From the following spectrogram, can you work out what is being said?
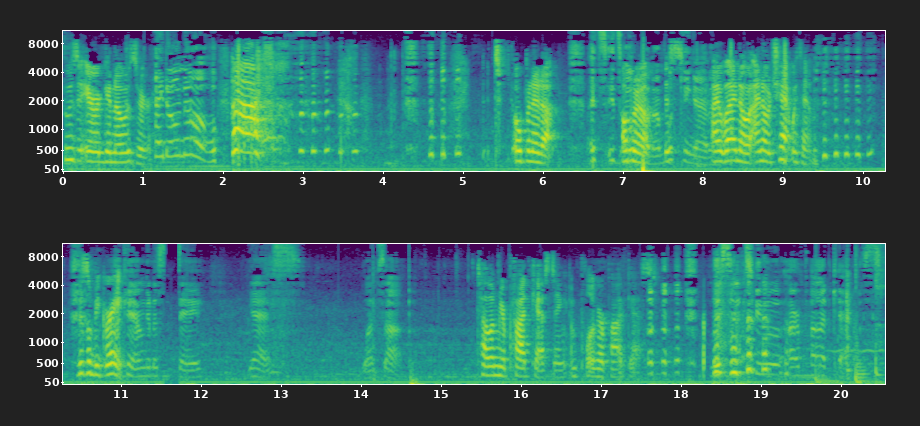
Who's Araganozer? I don't know. Ah! Open it up. It's it's Open open. it up. I'm This- looking at it. I, I know. I know. Chat with him. this will be great. okay, I'm gonna say yes. What's up? Tell them you're podcasting and plug our podcast. Listen to our podcast.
